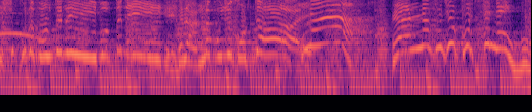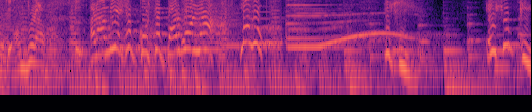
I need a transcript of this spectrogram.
এসব কথা বলতে নেই বলতে নেই। রান্না পুজো করতে হয়। না রান্না পুজো করতে নেই। আমরা আর আমি এসব করতে পারব না। এ কি? এইসব কি?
